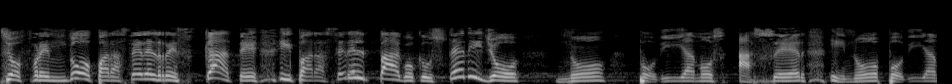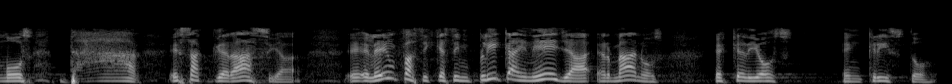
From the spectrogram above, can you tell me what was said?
se ofrendó para hacer el rescate y para hacer el pago que usted y yo no podíamos hacer y no podíamos dar esa gracia, eh, el énfasis que se implica en ella, hermanos, es que Dios en Cristo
